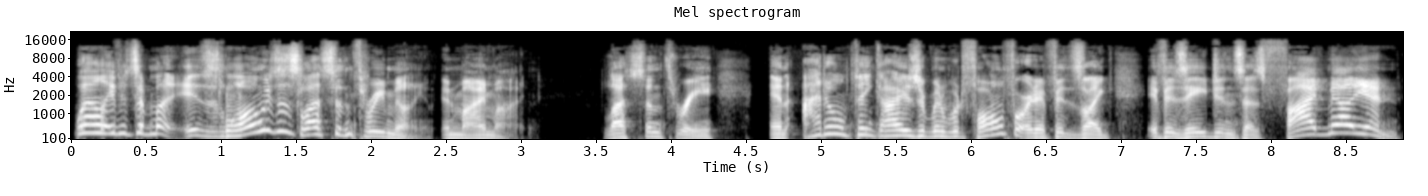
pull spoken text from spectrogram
Well, if it's a as long as it's less than three million, in my mind, less than three, and I don't think Yzerman would fall for it if it's like if his agent says five million,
